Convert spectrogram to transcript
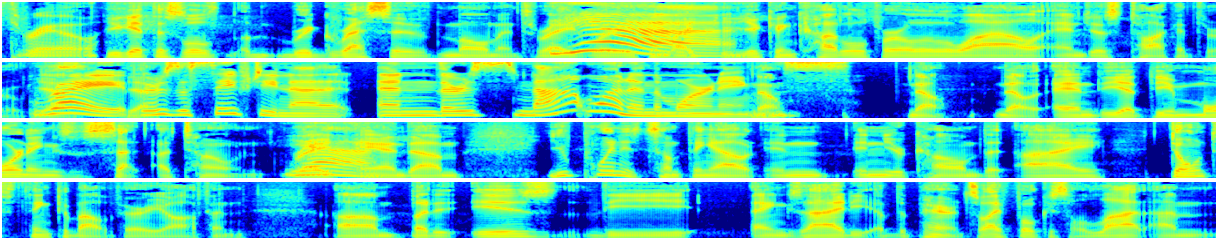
through. you get this little uh, regressive moment right where you Yeah. can like you can cuddle for a little while and just talk it through Yeah, right. yeah. There's a safety net, and there's not one in the mornings. No, no, and yet the mornings set a tone, right? Yeah. And um, you pointed something out in in your column that I don't think about very often, um, but it is the anxiety of the parent. So I focus a lot on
